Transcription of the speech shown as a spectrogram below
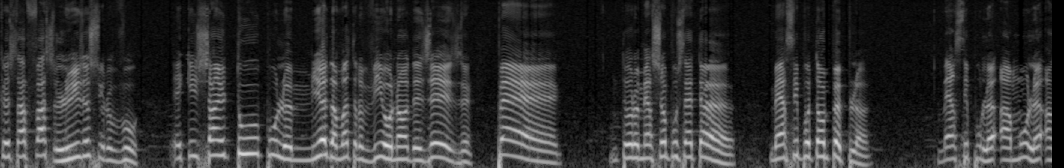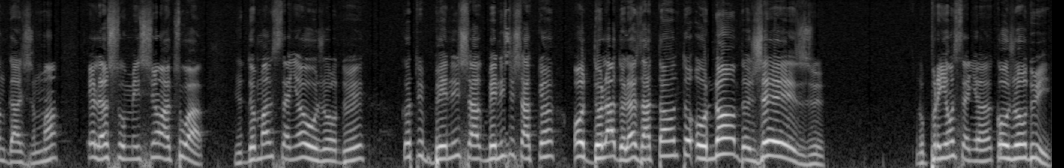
que sa face luise sur vous. Et qu'il change tout pour le mieux dans votre vie au nom de Jésus. Père, nous te remercions pour cette heure. Merci pour ton peuple. Merci pour leur amour, leur engagement et leur soumission à toi. Je demande, Seigneur, aujourd'hui, que tu bénisses, chacun au-delà de leurs attentes au nom de Jésus. Nous prions, Seigneur, qu'aujourd'hui,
